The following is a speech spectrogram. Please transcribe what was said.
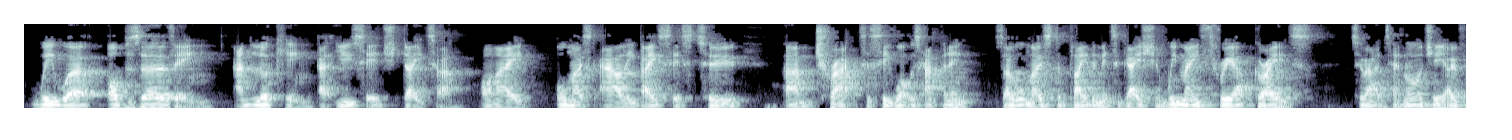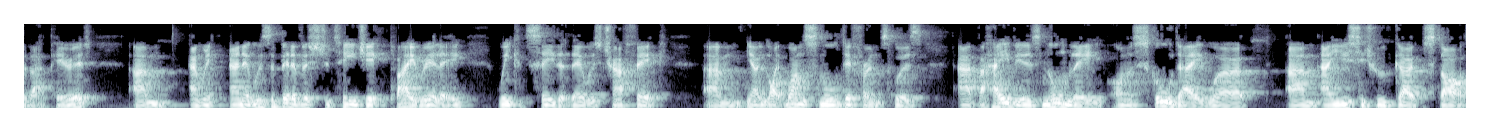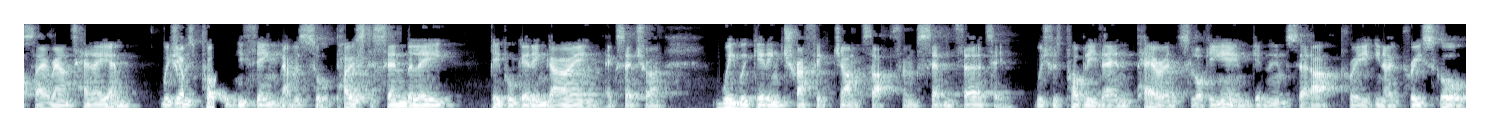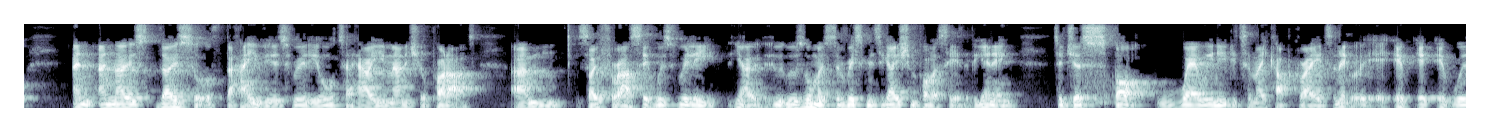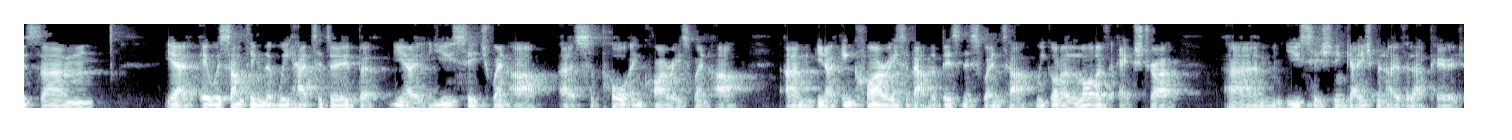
we were observing and looking at usage data on a almost hourly basis to um, track to see what was happening. So almost to play the mitigation. We made three upgrades to our technology over that period. Um, and we and it was a bit of a strategic play, really. We could see that there was traffic. Um, you know, like one small difference was our behaviours normally on a school day were um, our usage would go start say around 10 a.m., which yep. was probably you think that was sort of post assembly, people getting going, etc. We were getting traffic jumps up from 7:30, which was probably then parents logging in, getting them set up pre, you know, preschool, and and those those sort of behaviours really alter how you manage your product. Um, so for us, it was really, you know, it was almost a risk mitigation policy at the beginning to just spot where we needed to make upgrades, and it it it, it was. Um, yeah, it was something that we had to do, but you know, usage went up, uh, support inquiries went up, um, you know, inquiries about the business went up. We got a lot of extra um, usage and engagement over that period.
